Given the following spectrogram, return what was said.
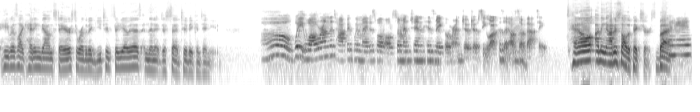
he was like heading downstairs to where the big YouTube studio is, and then it just said to be continued. Oh wait, while we're on the topic, we might as well also mention his makeover on JoJo Siwa because I also have that tape. Tell, I mean, I just saw the pictures, but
